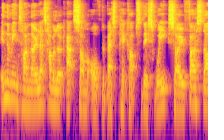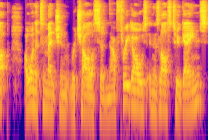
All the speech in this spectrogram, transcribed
In the meantime, though, let's have a look at some of the best pickups this week. So, first up, I wanted to mention Richarlison. Now, three goals in his last two games.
